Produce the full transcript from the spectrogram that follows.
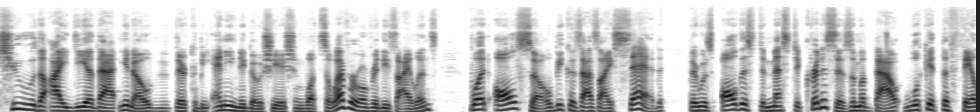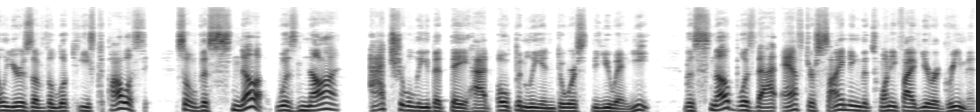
to the idea that, you know, there could be any negotiation whatsoever over these islands, but also because, as I said, there was all this domestic criticism about look at the failures of the Look East policy. So the snub was not actually that they had openly endorsed the UAE. The snub was that after signing the 25 year agreement,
